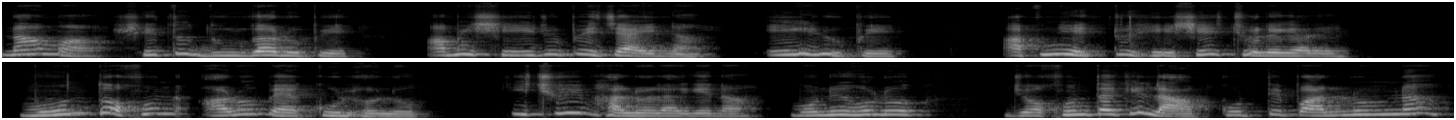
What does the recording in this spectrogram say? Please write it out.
না মা, সে তো দুর্গা রূপে, আমি সেই রূপে চাই না, এই রূপে। আপনি একটু হেসে চলে গেলেন। মন তখন আরও ব্যাকুল হলো। কিছুই ভালো লাগে না। মনে হলো, যখন তাকে লাভ করতে পারলুম না,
